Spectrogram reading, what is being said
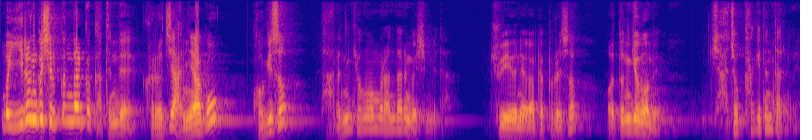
뭐 이런 것으로 끝날 것 같은데 그러지 않냐고 거기서 다른 경험을 한다는 것입니다. 주의 은혜가 베풀어서 어떤 경험이 자족하게 된다는 거예요.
